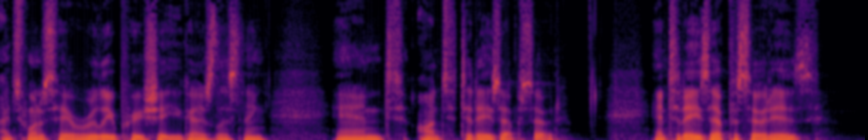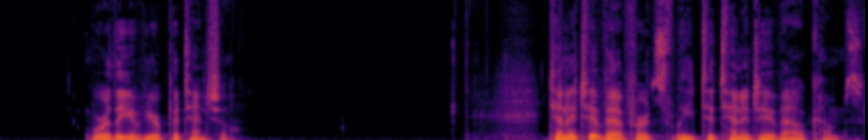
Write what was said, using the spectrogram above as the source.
I just want to say I really appreciate you guys listening and on to today's episode. And today's episode is Worthy of Your Potential. Tentative efforts lead to tentative outcomes.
